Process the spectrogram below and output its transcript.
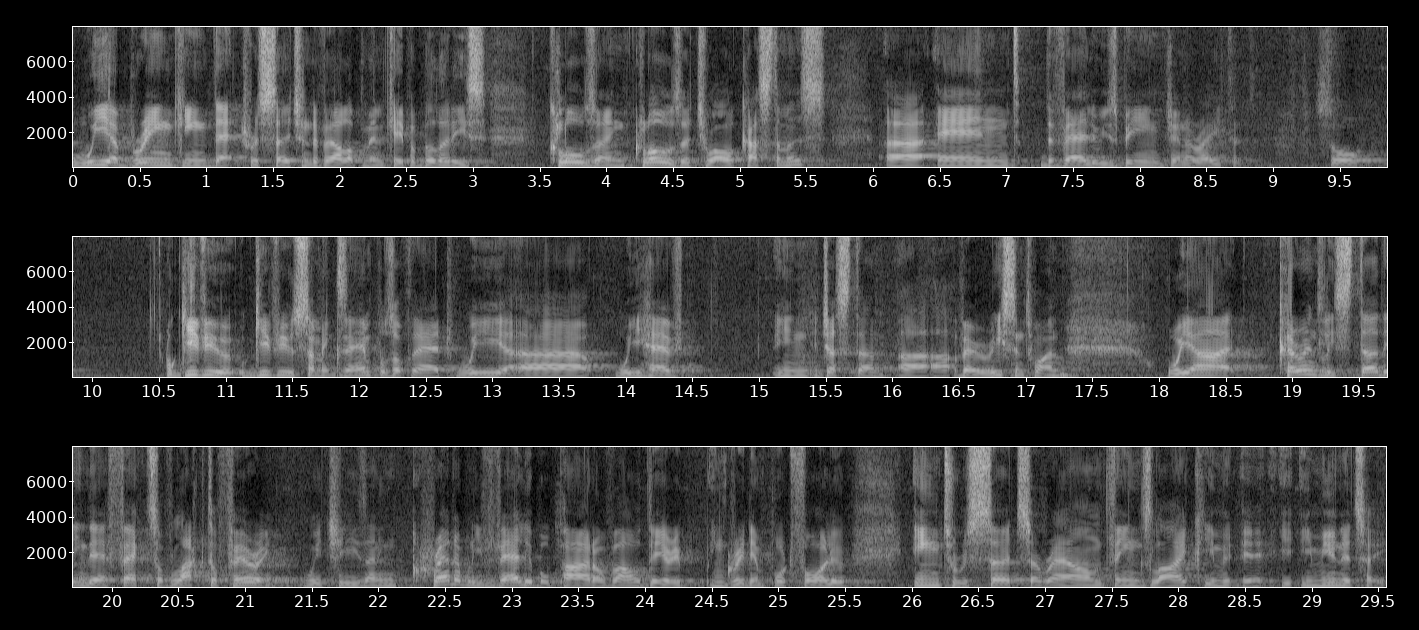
we are bringing that research and development capabilities closer and closer to our customers, uh, and the value is being generated. So I'll give you, give you some examples of that. We, uh, we have, in just a, a, very recent one, we are currently studying the effects of lactoferrin, which is an incredibly valuable part of our dairy ingredient portfolio, into research around things like immunity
